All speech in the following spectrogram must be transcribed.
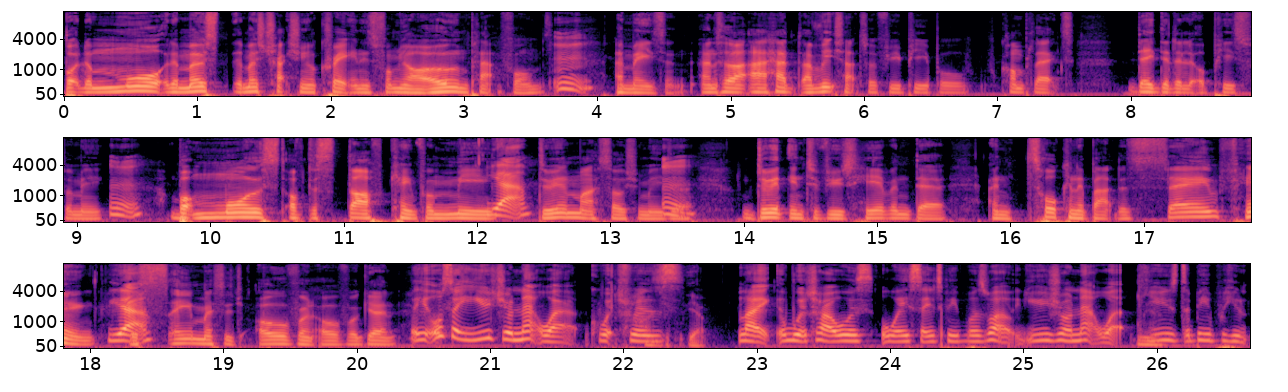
but the more the most the most traction you're creating is from your own platforms Mm. amazing and so i had i reached out to a few people complex they did a little piece for me Mm. but most of the stuff came from me Yeah. doing my social media doing interviews here and there and talking about the same thing Yeah. the same message over and over again But you also use your network, which was yeah like, which I always always say to people as well. Use your network. Yeah. Use the people who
